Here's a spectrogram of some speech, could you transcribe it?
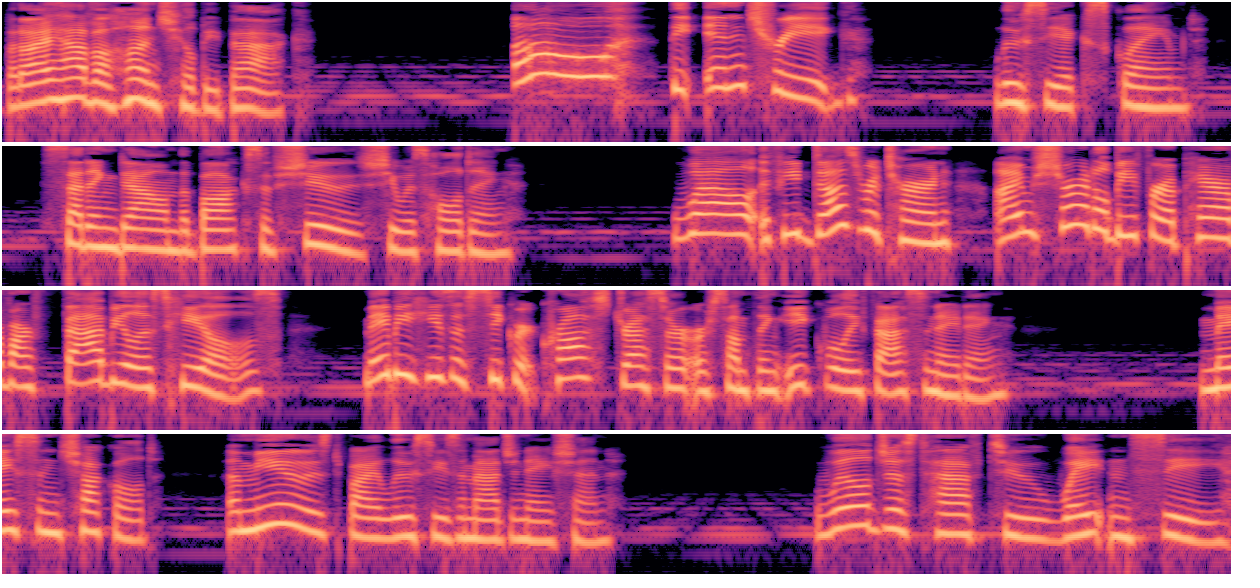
but I have a hunch he'll be back. Oh, the intrigue! Lucy exclaimed, setting down the box of shoes she was holding. Well, if he does return, I'm sure it'll be for a pair of our fabulous heels. Maybe he's a secret cross dresser or something equally fascinating. Mason chuckled, amused by Lucy's imagination. We'll just have to wait and see.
